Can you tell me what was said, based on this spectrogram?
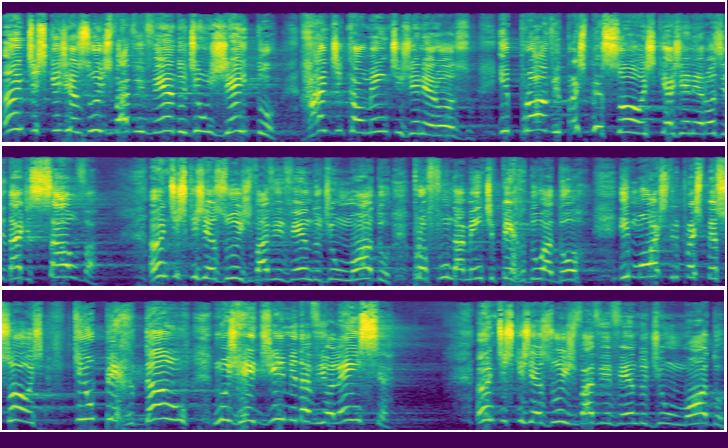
antes que Jesus vá vivendo de um jeito radicalmente generoso e prove para as pessoas que a generosidade salva, antes que Jesus vá vivendo de um modo profundamente perdoador e mostre para as pessoas que o perdão nos redime da violência, antes que Jesus vá vivendo de um modo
